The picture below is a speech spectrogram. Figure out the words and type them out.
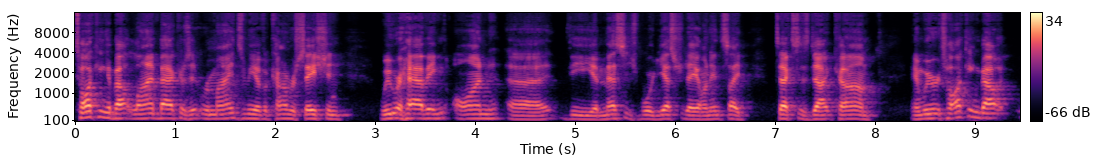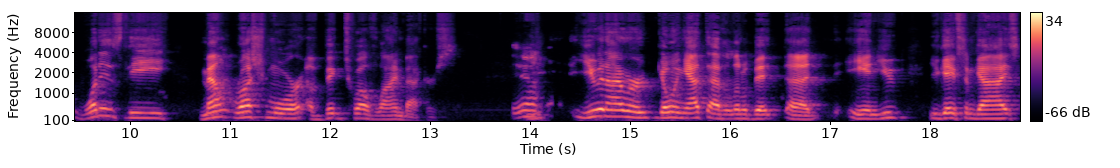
talking about linebackers. It reminds me of a conversation we were having on uh, the message board yesterday on InsideTexas.com, and we were talking about what is the Mount Rushmore of Big 12 linebackers. Yeah, you, you and I were going at that a little bit, uh, Ian. You you gave some guys,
